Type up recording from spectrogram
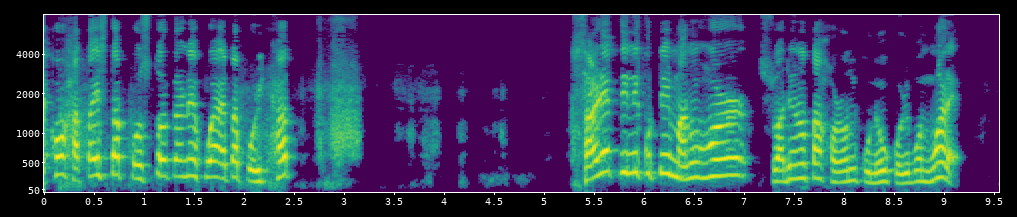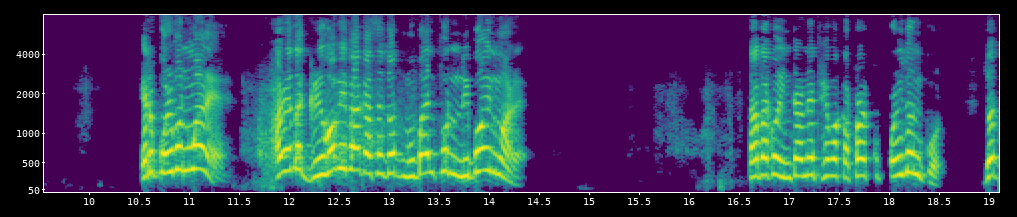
এশ সাতাইছটা পোষ্টৰ কাৰণে হোৱা এটা পৰীক্ষাত চাৰে তিনি কোটি মানুহৰ স্বাধীনতা হৰণ কোনেও কৰিব নোৱাৰে। এইটো কৰিব নোৱাৰে। আৰু এটা গৃহ বিভাগ আছে য'ত মোবাইল ফোন নিবই নোৱাৰে। তাত আকৌ ইণ্টাৰনেট সেৱা কটাৰ প্ৰয়োজন ক'ত? য'ত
